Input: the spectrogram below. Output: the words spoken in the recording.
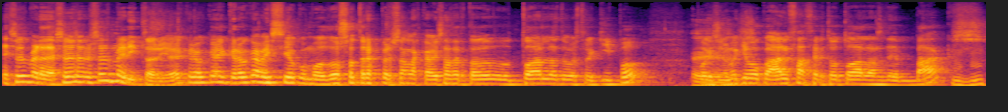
Eso es verdad, eso es, eso es meritorio. ¿eh? Creo, que, creo que habéis sido como dos o tres personas las que habéis acertado todas las de vuestro equipo. Porque si no me Eh, equivoco, Alfa acertó todas las de Bucks.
